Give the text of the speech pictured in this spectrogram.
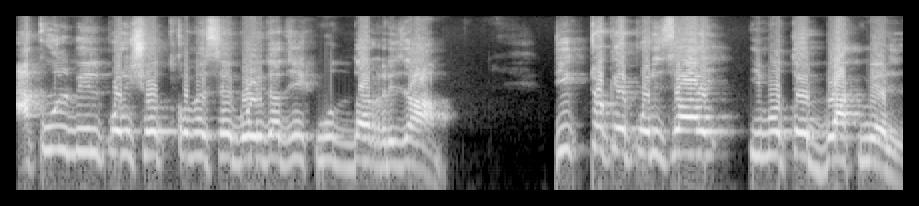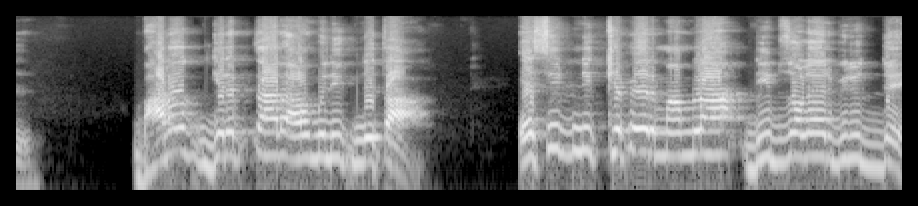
আকুল বিল পরিশোধ কমেছে বৈদেশিক মুদ্রার রিজার্ভ। টিকটকে পরিচয়, ইমোতে ব্ল্যাকমেল। ভারত গ্রেপ্তার আওয়ামী লীগ নেতা। অ্যাসিড নিক্ষেপের মামলা ডিপজলের বিরুদ্ধে।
